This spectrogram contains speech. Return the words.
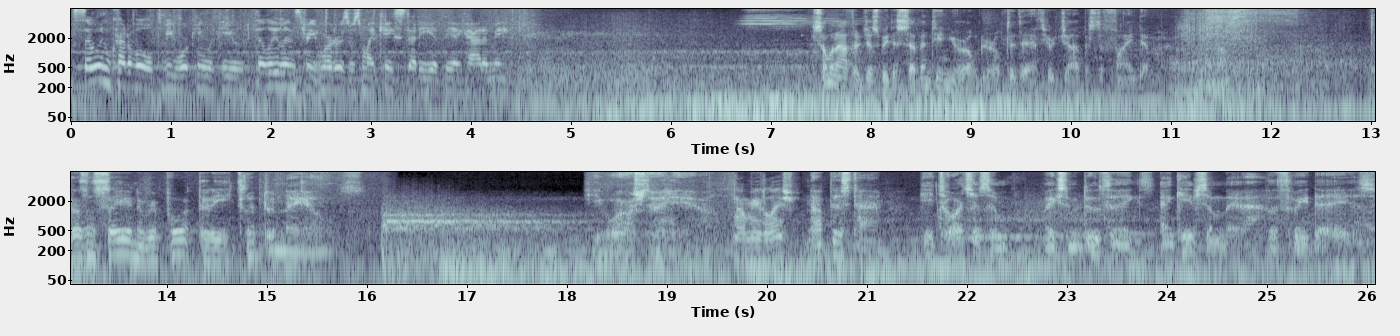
So incredible to be working with you. The Leland Street murders was my case study at the Academy. Someone out there just beat a 17-year-old girl to death. Your job is to find him. Doesn't say in the report that he clipped her nails. He washed her hair. No mutilation. Not this time. He tortures him, makes him do things, and keeps him there for three days.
